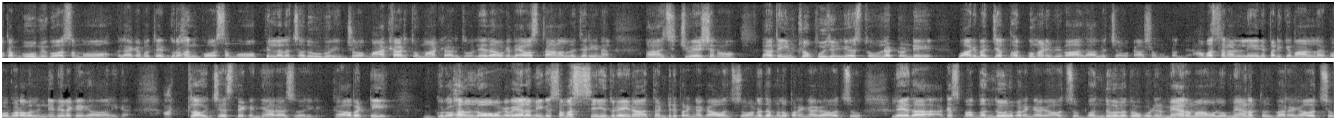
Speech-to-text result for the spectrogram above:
ఒక భూమి కోసమో లేకపోతే గృహం కోసమో పిల్లల చదువు గురించో మాట్లాడుతూ మాట్లాడుతూ లేదా ఒక దేవస్థానంలో జరిగిన సిచ్యువేషను లేకపోతే ఇంట్లో పూజలు చేస్తూ ఉన్నట్టుండి వారి మధ్య భగ్గుమని వివాదాలు వచ్చే అవకాశం ఉంటుంది. అవసరం లేని పనికిమాలిన గొడవలన్నీ వెలకే కావాలి ఇక. అట్లా వచ్చేస్తే కన్యారాశి వారికి. కాబట్టి గృహంలో ఒకవేళ మీకు సమస్య ఎదురైనా తండ్రి పరంగా కావచ్చు అన్నదమ్ముల పరంగా కావచ్చు లేదా అకస్మాత్ బంధువుల పరంగా కావచ్చు బంధువులతో కూడిన మేనమామలు మేనత్తల ద్వారా కావచ్చు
